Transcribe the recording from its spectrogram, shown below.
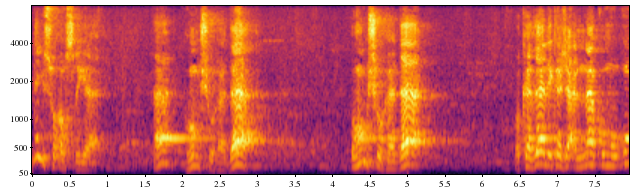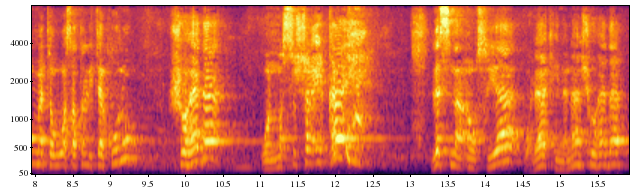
ليسوا أوصياء ها؟ هم شهداء هم شهداء. وكذلك جعلناكم أمة وسطا لتكونوا شهداء والنص الشرعي قائم. لسنا أوصياء ولكننا شهداء.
